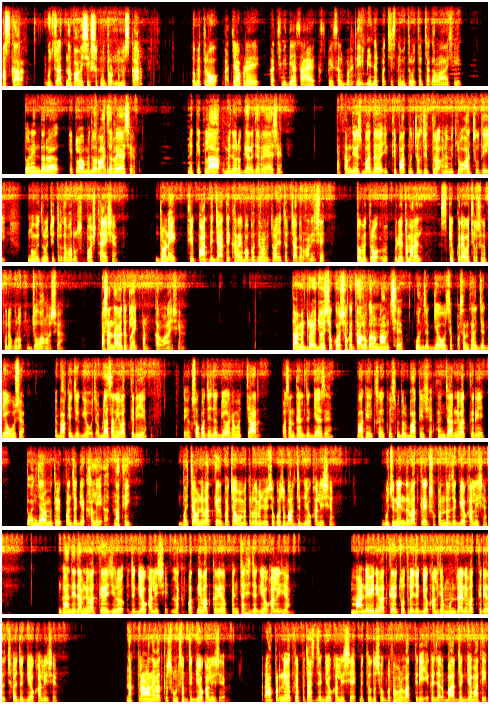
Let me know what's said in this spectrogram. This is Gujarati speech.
નમસ્કાર. ગુજરાતના ભાવિ શિક્ષક મિત્રો, નમસ્કાર. તો મિત્રો, આજે આપણે કચ્છ વિદ્યા સહાયક સ્પેશિયલ ભરતી બે હજાર પચીસની મિત્રો ચર્ચા કરવાના છીએ. તો એની અંદર કેટલા ઉમેદવારો હાજર રહ્યા છે ને કેટલા ઉમેદવારો ગેરહાજર રહ્યા છે? પ્રથમ દિવસ બાદ એકથી પાંચનું ચલચિત્ર અને મિત્રો, આજ સુધીનું મિત્રો ચિત્ર તમારું સ્પષ્ટ થાય છે. ધોરણ એકથી પાંચની જાતિ ખરાઈ બાબતની પણ મિત્રો આજે ચર્ચા કરવાની છે. તો મિત્રો, વીડિયો તમારે સ્કીપ કર્યા વગર છેલ્લે સુધી પૂરેપૂરો જોવાનો છે. પસંદ આવે તો લાઈક પણ કરવાની છે. તમે મિત્રો એ જોઈ શકો છો કે તાલુકાનું નામ છે, કુલ જગ્યાઓ છે, પસંદ થયેલી જગ્યાઓ છે અને બાકી જગ્યાઓ છે. અબડાસાની વાત કરીએ તો એકસો પચીસ જગ્યાઓ છે ચાર પસંદ થયેલ જગ્યા છે. બાકી એકસો એકવીસ મિત્રો બાકી છે. અંજારની વાત કરીએ તો અંજારમાં મિત્રો એક પણ જગ્યા ખાલી નથી. ભચાઉની વાત કરીએ ભચાઉમાં મિત્રો તમે જોઈ શકો છો બાર જગ્યાઓ ખાલી છે. ભુજની અંદર વાત કરીએ, એકસો પંદર જગ્યાઓ ખાલી છે. ગાંધીધામની વાત કરીએ, ઝીરો જગ્યાઓ ખાલી છે. લખપતની વાત કરીએ તો પંચ્યાસી જગ્યાઓ ખાલી છે. માંડવીની વાત કરીએ ચોત્રીસ જગ્યાઓ ખાલી છે. મુન્દ્રાની વાત કરીએ તો છ જગ્યાઓ ખાલી છે. નખત્રાણાની વાત કરીએ સુડસઠ જગ્યાઓ ખાલી છે. રાપરની વાત કરીએ પચાસ જગ્યાઓ ખાલી છે. મિત્રો, તો સૌપ્રથમ આપણે વાત કરીએ, એક હજાર બાર જગ્યામાંથી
